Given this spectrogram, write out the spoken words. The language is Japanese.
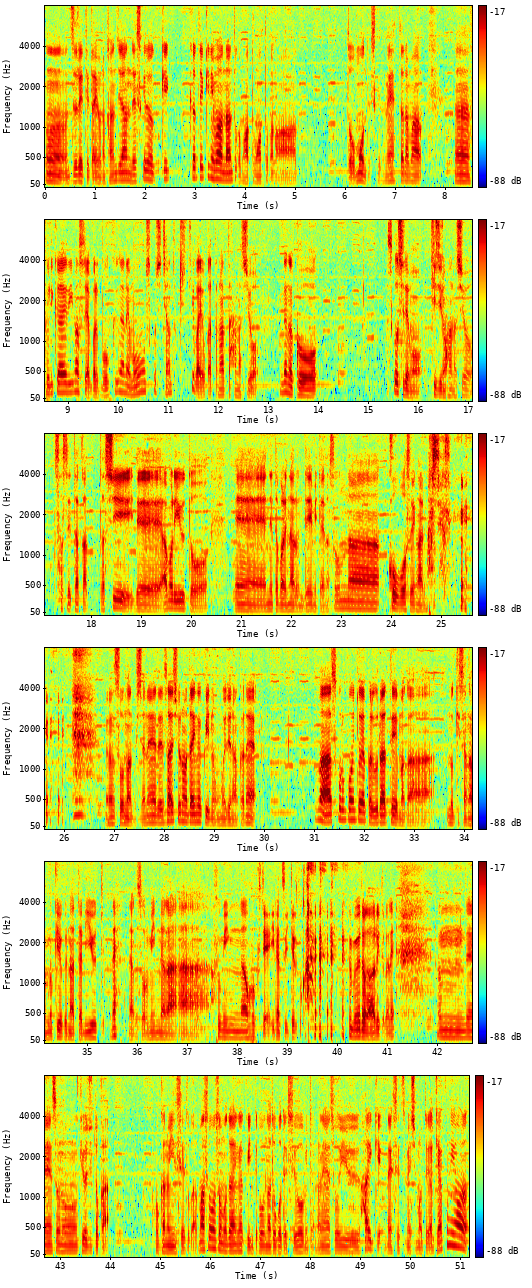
うん、ずれてたような感じなんですけど、結果的にはなんとかまとまったかなと思うんですけどね。ただまあ、うん、振り返りますと、やっぱり僕がね、もう少しちゃんと聞けばよかったなって話を、なんかこう、少しでも記事の話をさせたかったし、で、あまり言うと、えー、ネタバレになるんでみたいなそんな攻防戦がありましたよね。うん、そうなんでしたね。で最初の大学院の思い出なんかねまああそこのポイントはやっぱり裏テーマが無機さんが無気力になった理由っていうねなんかそのみんなが不眠が多くてイラついてるとか ムードが悪いとかね。うんでその教授とか他の院生とか、まあ、そもそも大学院ってこんなとこですよみたいなね、そういう背景をね、説明してもらって、逆には、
